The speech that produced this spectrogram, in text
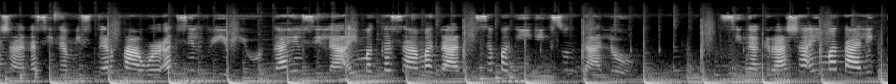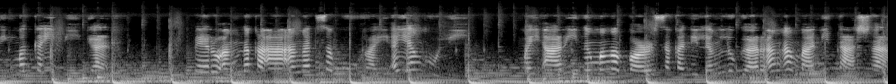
Natasha na sina Mr. Power at Silverio dahil sila ay magkasama dati sa pagiging sundalo. Sina Gracia ay matalik ding magkaibigan. Pero ang nakaaangat sa buhay ay ang huli. May-ari ng mga bar sa kanilang lugar ang ama ni Tasha.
